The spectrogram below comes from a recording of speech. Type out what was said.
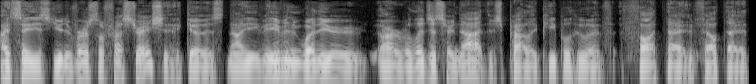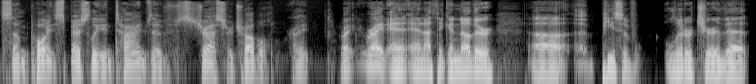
I say this universal frustration. It goes not even even whether you are religious or not. There's probably people who have thought that and felt that at some point, especially in times of stress or trouble. Right. Right, right, and and I think another uh, piece of literature that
